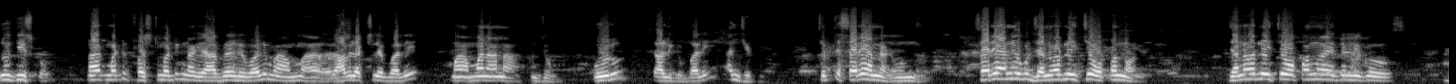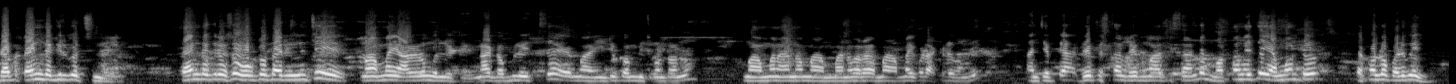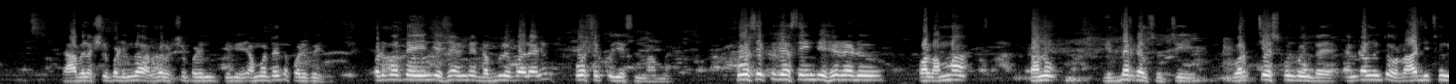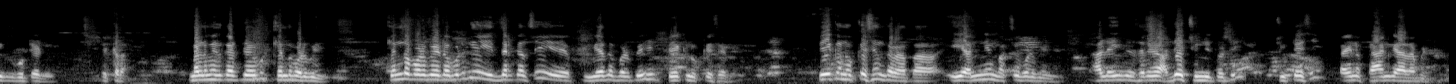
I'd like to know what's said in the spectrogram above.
నువ్వు తీసుకో. నాకు మట్టుకు ఫస్ట్ మట్టుకు నాకు యాభై వేలు ఇవ్వాలి. మా అమ్మ యాభై లక్షలు ఇవ్వాలి. మా అమ్మ నాన్న కొంచెం ఊరు వాళ్ళకి ఇవ్వాలి అని చెప్పి. చెప్తే సరే అన్నాడు ముందు. సరే అని ఇప్పుడు జనవరిలో ఇచ్చే ఒప్పందం అని జనవరిలో ఇచ్చే ఒప్పందం అయితే మీకు టైం దగ్గరికి వచ్చింది. టైం దగ్గర వస్తే ఒకటో తారీఖు నుంచి మా అమ్మాయి ఆడడం మొదలెట్టింది నాకు డబ్బులు ఇస్తే మా ఇంటికి పంపించుకుంటాను. మా అమ్మ నాన్న మా మనవర మా అమ్మాయి కూడా అక్కడే ఉంది అని చెప్తే రేపు ఇస్తాను రేపు మార్పిస్తాను. అంటే మొత్తం అయితే అమౌంట్ అకౌంట్లో పడిపోయింది. యాభై లక్షలు పడిందో అరవై లక్షలు పడిందో తెలియదు. అమౌంట్ అయితే పడిపోయింది. పడిపోతే ఏం చేశాడంటే డబ్బులు ఇవ్వాలని ఫోర్స్ ఎక్కువ చేసింది మా అమ్మాయి. ఫోర్స్ ఎక్కువ చేస్తే ఏం చేసాడు వాళ్ళ అమ్మ తను ఇద్దరు కలిసి వచ్చి వర్క్ చేసుకుంటూ ఉంటే వెనకాల నుంచి రాడ్ ఇచ్చుకుని ఇక్కడ కొట్టాడు. ఇక్కడ మెల్ల మీద కట్టేటప్పుడు కింద పడిపోయింది. కింద పడిపోయేటప్పటికి ఇద్దరు కలిసి మీద పడిపోయి పేక నొక్కేశారు. పీక నొక్కేసిన తర్వాత ఈ అన్ని మచ్చలు పడిపోయినాయి. వాళ్ళు ఏం చేశారు అదే చున్నీతోటి చుట్టేసి పైన ఫ్యాన్గా ఎలాబెట్టారు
